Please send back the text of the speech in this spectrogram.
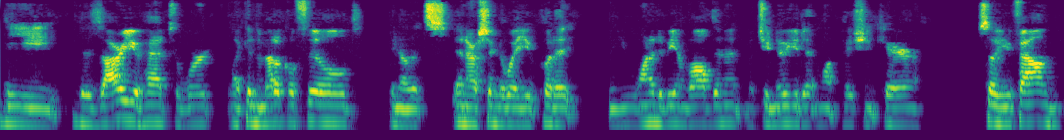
the desire you had to work like in the medical field. You know, it's interesting the way you put it. You wanted to be involved in it, but you knew you didn't want patient care. So you found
